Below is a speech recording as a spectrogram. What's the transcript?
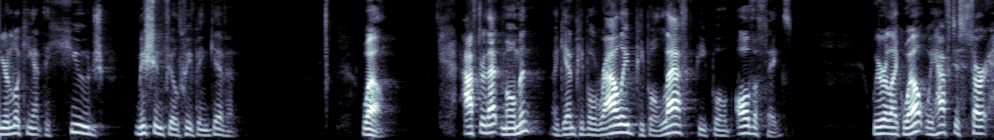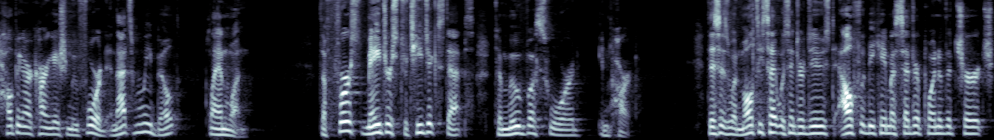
you're looking at the huge mission field we've been given. Well, after that moment, again, people rallied, people left, people, all the things. We were like, well, we have to start helping our congregation move forward. And that's when we built Plan One, the first major strategic steps to move us forward in part. This is when multi-site was introduced. Alpha became a center point of the church.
